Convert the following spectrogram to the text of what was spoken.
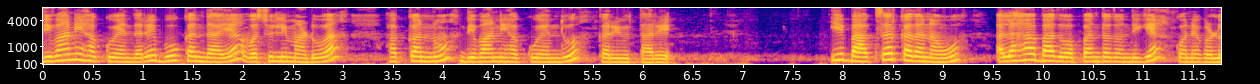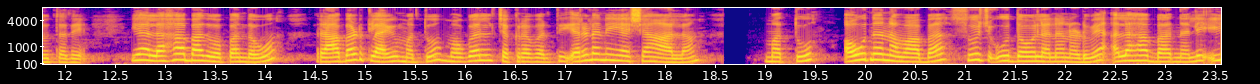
ದಿವಾನಿ ಹಕ್ಕು ಎಂದರೆ ಭೂ ಕಂದಾಯ ವಸೂಲಿ ಮಾಡುವ ಹಕ್ಕನ್ನು ದಿವಾನಿ ಹಕ್ಕು ಎಂದು ಕರೆಯುತ್ತಾರೆ. ಈ ಬಾಕ್ಸರ್ ಕದನವು ಅಲಹಾಬಾದ್ ಒಪ್ಪಂದದೊಂದಿಗೆ ಕೊನೆಗೊಳ್ಳುತ್ತದೆ. ಈ ಅಲಹಾಬಾದ್ ಒಪ್ಪಂದವು ರಾಬರ್ಟ್ ಕ್ಲೈವ್ ಮತ್ತು ಮೊಘಲ್ ಚಕ್ರವರ್ತಿ ಎರಡನೆಯ ಶಾ ಆಲಂ ಮತ್ತು ಔದ್ನ ನವಾಬ ಸುಜ್ ಉದ್ದೌಲನ ನಡುವೆ ಅಲಹಾಬಾದ್ನಲ್ಲಿ ಈ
